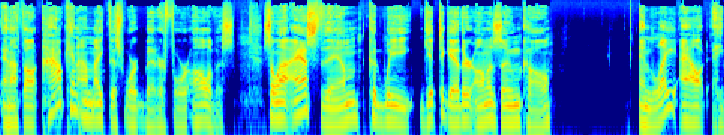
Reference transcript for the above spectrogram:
and I thought, how can I make this work better for all of us? So I asked them, could we get together on a Zoom call? And lay out a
